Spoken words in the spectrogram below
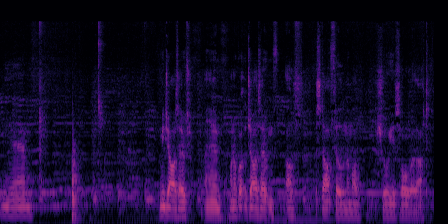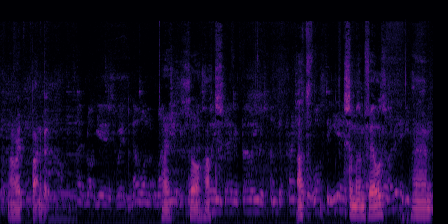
me, um, me jars out. Um, when I've got the jars out and I'll start filling them, I'll show you all of that. Alright, back in a bit. Right, so that's, that's some of them filled. Um,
